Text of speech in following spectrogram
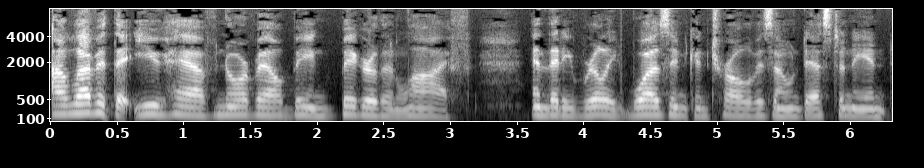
I love it that you have Norvell being bigger than life, and that he really was in control of his own destiny. And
